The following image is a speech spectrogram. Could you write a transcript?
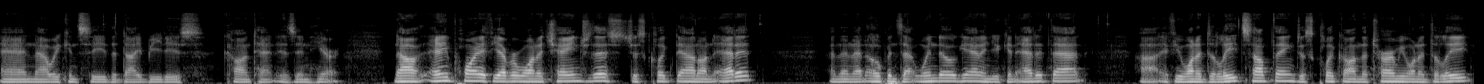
And now we can see the diabetes content is in here. Now, at any point, if you ever want to change this, just click down on edit, and then that opens that window again, and you can edit that. Uh, if you want to delete something, just click on the term you want to delete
